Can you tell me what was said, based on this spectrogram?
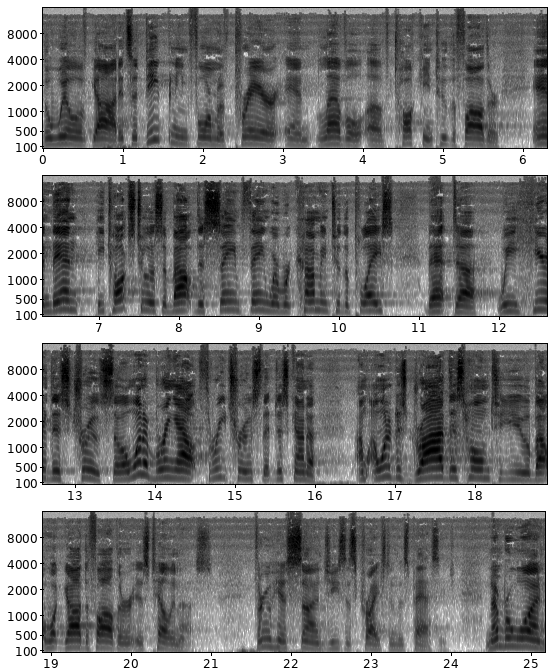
the will of God. It's a deepening form of prayer and level of talking to the Father. And then he talks to us about this same thing where we're coming to the place that uh, we hear this truth. So I want to bring out three truths that just kind of I want to just drive this home to you about what God the Father is telling us. through his son, Jesus Christ, in this passage. Number one,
